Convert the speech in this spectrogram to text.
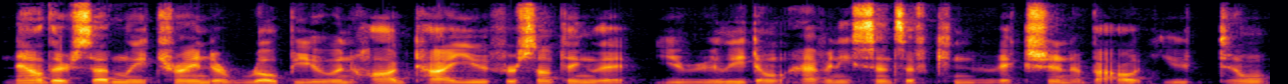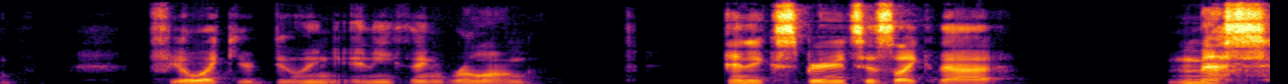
now they're suddenly trying to rope you and hog tie you for something that you really don't have any sense of conviction about. You don't feel like you're doing anything wrong. And experiences like that mess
